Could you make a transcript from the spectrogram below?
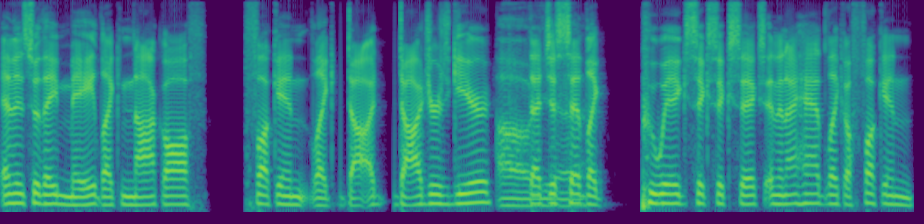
and then so they made like knockoff fucking like Do- Dodgers gear oh, that just said like Puig six six six, and then I had like a fucking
